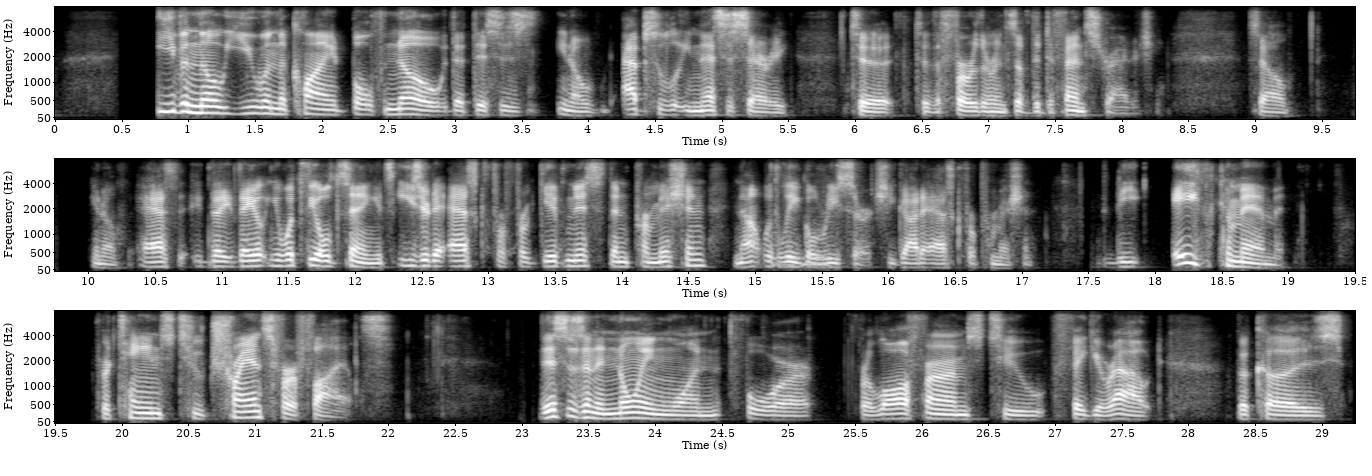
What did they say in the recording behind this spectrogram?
even though you and the client both know that this is, you know, absolutely necessary to to the furtherance of the defense strategy. So, you know, ask they they you know, what's the old saying? It's easier to ask for forgiveness than permission, not with legal mm-hmm. research. You got to ask for permission the eighth commandment pertains to transfer files. This is an annoying one for for law firms to figure out because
